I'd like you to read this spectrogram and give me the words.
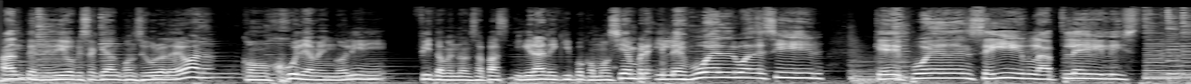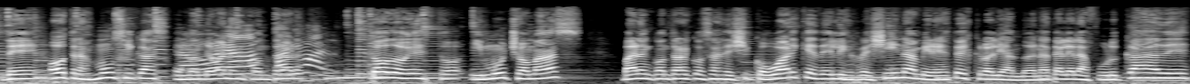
Antes les digo que se quedan con Seguro La Habana, con Julia Mengolini, Fito Mendonza Paz y gran equipo como siempre. Y les vuelvo a decir que pueden seguir la playlist de otras músicas en donde van a encontrar todo esto y mucho más. Van a encontrar cosas de Chico Huarque, de Elis Regina, miren, estoy scrolleando, de Natalia Lafourcade,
